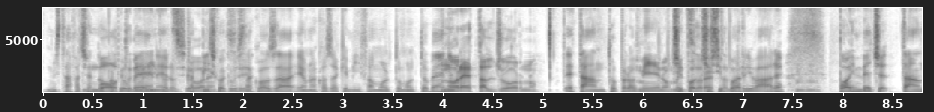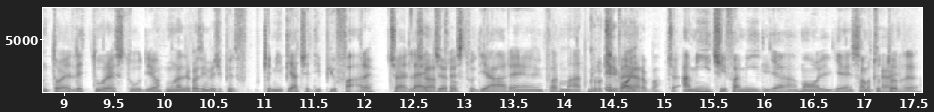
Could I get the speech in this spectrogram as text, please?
mi sta facendo proprio bene. Capisco che questa sì. cosa è una cosa che mi fa molto molto bene. Un'oretta al giorno, È tanto, però meno, ci, può- ci si può arrivare. Mhm. Poi invece tanto è lettura e studio, una delle cose invece più, che mi piace di più fare, cioè leggere, Certo. studiare, informarmi. E Cruciverba. cioè, amici, famiglia, moglie, insomma Ok. tutto.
